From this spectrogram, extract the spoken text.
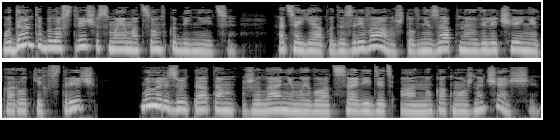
У Данте была встреча с моим отцом в кабинете, хотя я подозревала, что внезапное увеличение коротких встреч было результатом желания моего отца видеть Анну как можно чаще.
